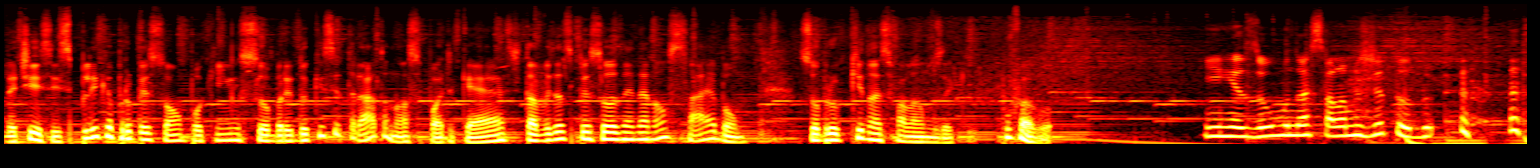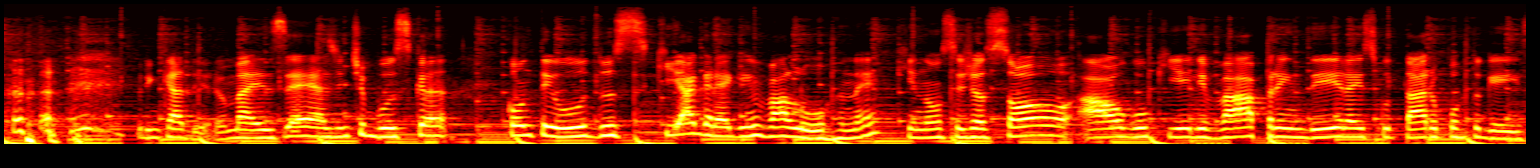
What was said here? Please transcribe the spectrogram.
Letícia, explica para o pessoal um pouquinho sobre do que se trata o nosso podcast. Talvez as pessoas ainda não saibam sobre o que nós falamos aqui. Por favor. Em resumo, nós falamos de tudo. Brincadeira, mas é, a gente busca conteúdos que agreguem valor, né? Que não seja só algo que ele vá aprender a escutar o português,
